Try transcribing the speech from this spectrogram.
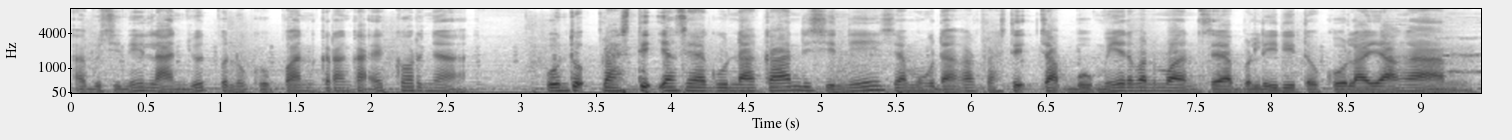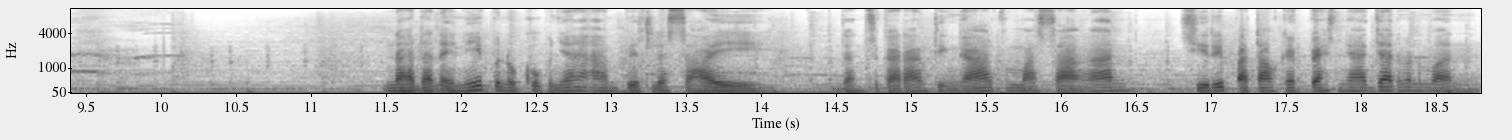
Habis ini lanjut penukupan kerangka ekornya. Untuk plastik yang saya gunakan di sini saya menggunakan plastik cap bumi teman-teman. Saya beli di toko layangan. Nah dan ini penukupnya hampir selesai. Dan sekarang tinggal pemasangan sirip atau kepesnya aja teman-teman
